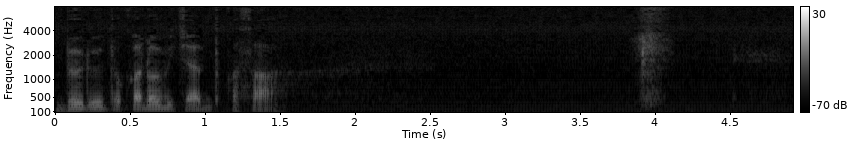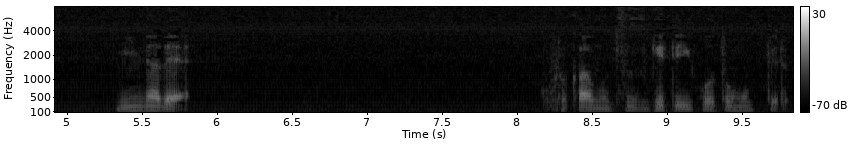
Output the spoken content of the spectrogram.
ブルーとかロビちゃんとかさ、みんなで、これからも続けていこうと思ってる。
